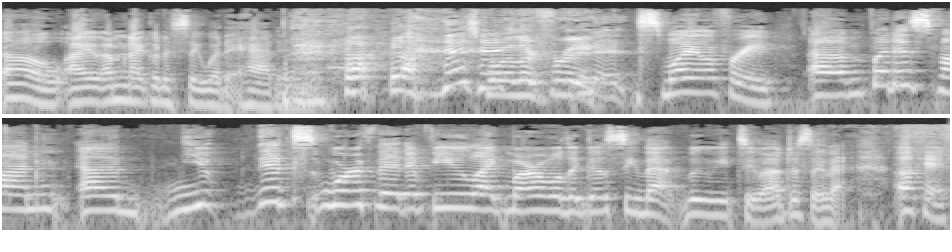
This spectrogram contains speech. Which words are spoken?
oh, I, I'm not going to say what it had in it. Spoiler free. Spoiler free, um, but it's fun. Uh, you, it's worth it if you like Marvel to go see that movie too. I'll just say that. Okay.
